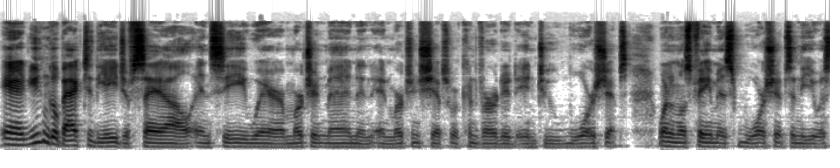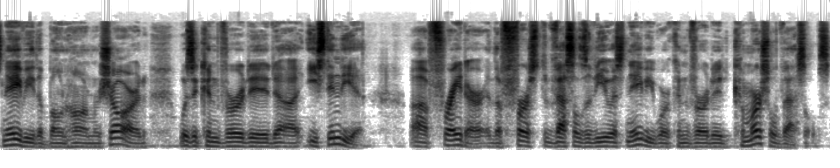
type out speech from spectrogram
And you can go back to the age of sail and see where merchantmen and, and merchant ships were converted into warships. One of the most famous warships in the U.S. Navy, the Bonhomme Richard, was a converted uh, East India uh, freighter. The first vessels of the U.S. Navy were converted commercial vessels.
